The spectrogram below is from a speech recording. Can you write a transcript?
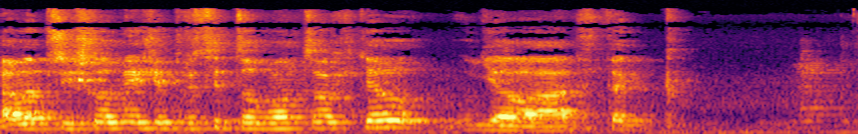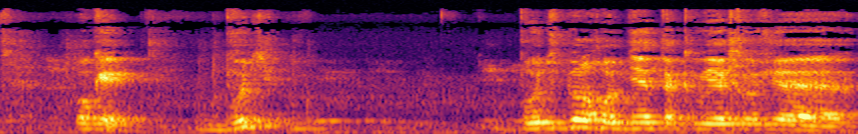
ale přišlo mi, že prostě to on, co chtěl udělat, tak... OK, buď, buď byl hodně takový jako, že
